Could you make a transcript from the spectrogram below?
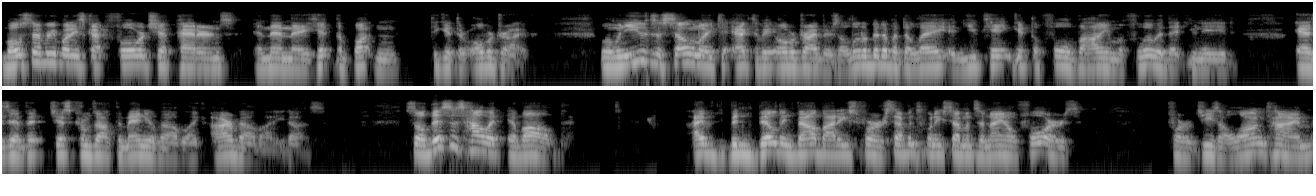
Most everybody's got forward shift patterns, and then they hit the button to get their overdrive. Well, when you use a solenoid to activate overdrive, there's a little bit of a delay and you can't get the full volume of fluid that you need as if it just comes off the manual valve like our valve body does. So this is how it evolved. I've been building valve bodies for 727s and 904s for geez a long time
